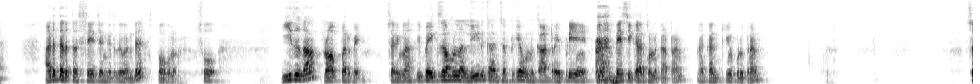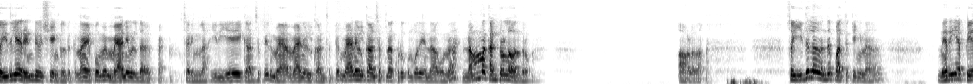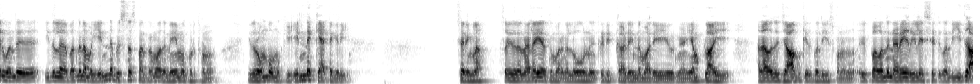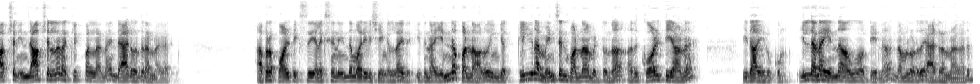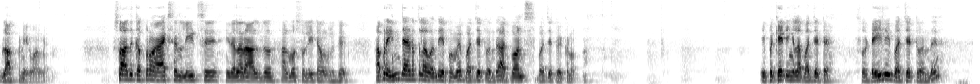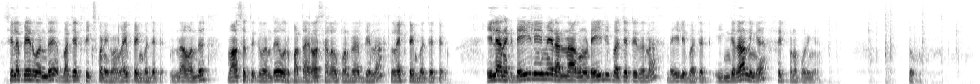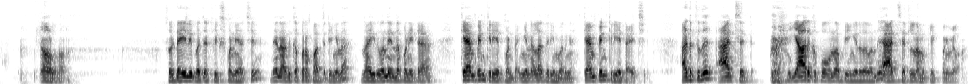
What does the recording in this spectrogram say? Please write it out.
அடுத்தடுத்த ஸ்டேஜ்ங்கிறது வந்து போகணும். ஸோ இதுதான் ப்ராப்பர் வே சரிங்களா? இப்போ எக்ஸாம்பிள் நான் லீடு கான்செப்ட்டுக்கே ஒன்று காட்டுறேன். எப்படி பேசிக்காக இருக்குன்னு காட்டுறேன். நான் கண்டினியூ கொடுக்குறேன். ஸோ இதுலேயே ரெண்டு விஷயங்கள் இருக்குது நான் எப்போவுமே மேனுவல் தான் வைப்பேன். சரிங்களா? இது ஏஐ கான்செப்ட் இது மே மேனுவல் கான்செப்ட் மேனுவல் கான்செப்ட் நான் கொடுக்கும்போது என்ன ஆகும்னா நம்ம கண்ட்ரோலில் வந்துடும் அவ்வளோதான் ஸோ இதில் வந்து பார்த்துட்டிங்கன்னா நிறைய பேர் வந்து இதில் வந்து நம்ம என்ன பிஸ்னஸ் பண்ணுறோமோ அதை நேமை கொடுத்துடணும். இது ரொம்ப முக்கியம். என்ன கேட்டகரி சரிங்களா? ஸோ இதில் நிறைய இருக்கும் பாருங்கள் லோனு கிரெடிட் கார்டு இந்த மாதிரி எம்ப்ளாயி அதாவது ஜாபுக்கு இதுக்கு வந்து யூஸ் பண்ணணும். இப்போ வந்து நிறைய ரியல் எஸ்டேட்டுக்கு வந்து இது ஆப்ஷன் இந்த ஆப்ஷன்லாம் நான் கிளிக் பண்ணலன்னா இந்த ஆட் வந்து ரன் ஆகாது. அப்புறம் பாலிடிக்ஸ் எலெக்ஷன் இந்த மாதிரி விஷயங்கள்லாம் இது. இது நான் என்ன பண்ணாலும் இங்கே கிளியராக மென்ஷன் பண்ணால் மட்டும்தான் அது குவாலிட்டியான இதாக இருக்கும். இல்லைனா என்ன ஆகும் அப்படின்னா நம்மளோடது ஆட் ரன் ஆகாது பிளாக் பண்ணிடுவாங்க. ஸோ அதுக்கப்புறம் ஆக்ஷன் லீட்ஸு இதெல்லாம் நான் ஆல்ரெடி ஆல்மோஸ்ட் சொல்லிட்டேன் உங்களுக்கு. அப்புறம் இந்த இடத்துல வந்து எப்போவுமே பட்ஜெட் வந்து அட்வான்ஸ் பட்ஜெட் வைக்கணும். இப்போ கேட்டிங்களா பட்ஜெட்டு ஸோ டெய்லி பட்ஜெட் வந்து சில பேர் வந்து பட்ஜெட் ஃபிக்ஸ் பண்ணிடுவாங்க லைஃப் டைம் பட்ஜெட் நான் வந்து மாதத்துக்கு வந்து ஒரு பத்தாயிரரூவா செலவு பண்ணுறேன் அப்படின்னா லைஃப் டைம் பட்ஜெட்டு இல்லை எனக்கு டெய்லியுமே ரன் ஆகணும். டெய்லி பட்ஜெட் இதுன்னா டெய்லி பட்ஜெட் இங்கே தான் நீங்கள் ஃபிட் பண்ண போகிறீங்க டூ அவ்வளோதான் ஸோ டெய்லி பட்ஜெட் ஃபிக்ஸ் பண்ணியாச்சு. தென் அதுக்கப்புறம் பார்த்துட்டிங்கன்னா நான் இது வந்து என்ன பண்ணிட்டேன்? கேம்பெயின் கிரியேட் பண்ணிட்டேன். இங்கே நல்லா தெரியும் பாருங்கள் கேம்பெயின் கிரியேட் ஆயிடுச்சு. அடுத்தது ஆட் செட் யாருக்கு போகணும் அப்படிங்கிறத வந்து ஆட் செட்டில் நம்ம கிளிக் பண்ணிக்கலாம்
